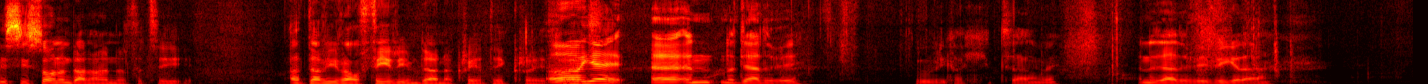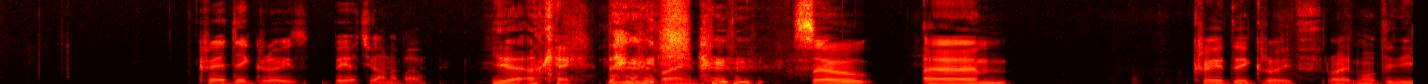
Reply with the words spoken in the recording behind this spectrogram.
nes i sôn amdano hyn wrth ti, a da fi fel theori amdano creadigrwydd. O, oh, ie, uh, yn nodiadau fi, ww, wedi colli tal fi, yn nodiadau fi, fi gyda, creadigrwydd, be o ti on about? Yeah, okay, fine. so, um, credigrwydd. Right, ma, fi ni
